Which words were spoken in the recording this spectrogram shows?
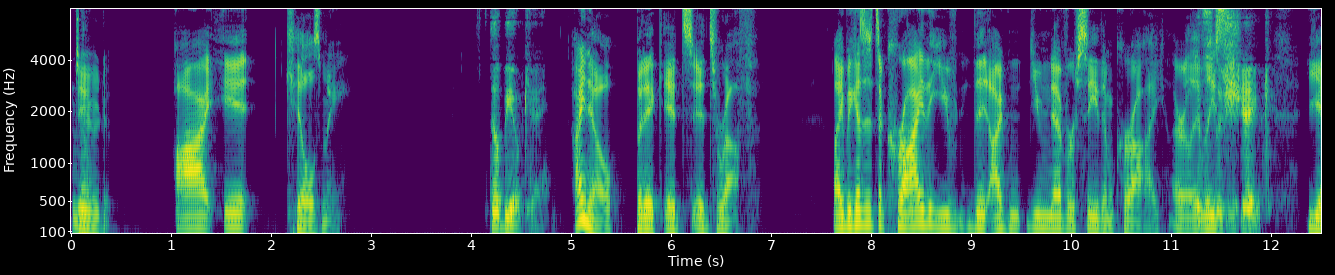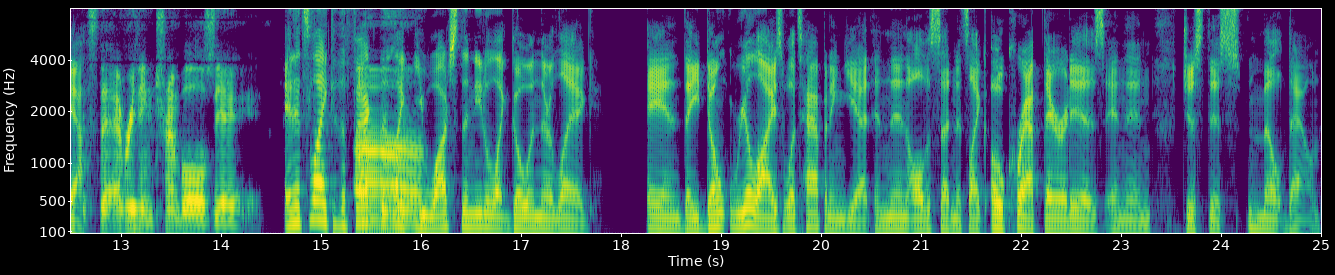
No. dude? I it kills me. they'll be okay. I know, but it, it's it's rough. Like because it's a cry that you that I've you never see them cry, or at It's least the shake. yeah. It's the everything trembles. Yeah. And it's like the fact that like you watch the needle like go in their leg, and they don't realize what's happening yet, and then all of a sudden it's like oh crap, there it is, and then just this meltdown.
